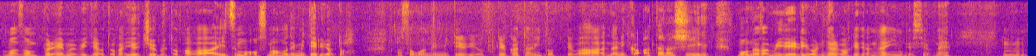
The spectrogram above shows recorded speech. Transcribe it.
Amazon プライムビデオとか YouTube とかはいつもスマホで見てるよと。パソコンで見てるよっていう方にとっては何か新しいものが見れるるようになるわけではないんですよね。うん、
